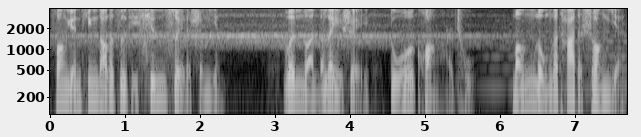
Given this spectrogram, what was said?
方圆听到了自己心碎的声音，温暖的泪水夺眶而出，朦胧了他的双眼，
